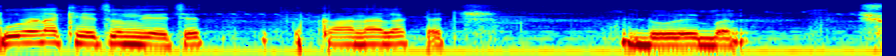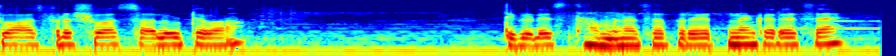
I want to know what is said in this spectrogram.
पूर्ण खेचून घ्यायचे कानाला टच डोळे बंद. श्वास प्रश्वास चालू ठेवा. तिकडेच थांबण्याचा प्रयत्न करायचा आहे.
